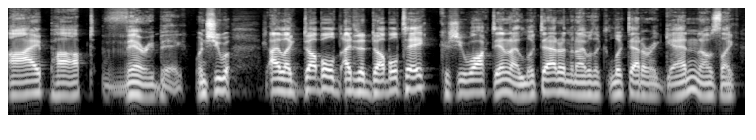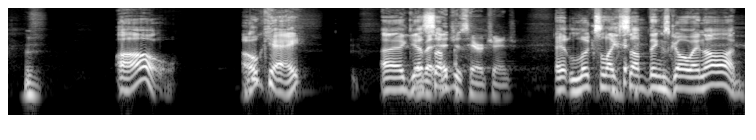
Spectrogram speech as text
I popped very big when she. I like doubled. I did a double take because she walked in and I looked at her and then I was like looked at her again and I was like, oh, okay. I What guess about some, Edge's hair change. it looks like something's going on.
